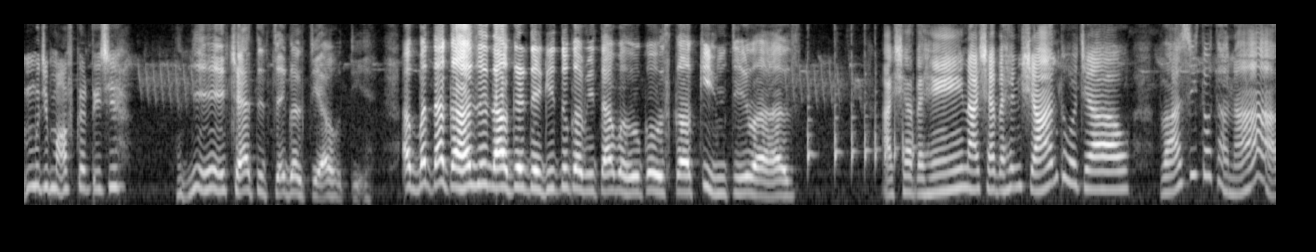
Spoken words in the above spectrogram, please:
मुझे माफ़ कर दीजिए। हमेशा तुझसे गलतियाँ होती है अब बता कहाँ से ला कर देगी तू कविता बहू को उसका कीमती वास आशा बहन आशा बहन शांत हो जाओ वासी तो था ना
